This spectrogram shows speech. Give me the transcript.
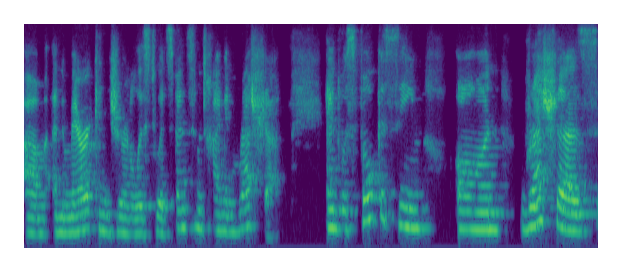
um, an American journalist who had spent some time in Russia and was focusing on Russia's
